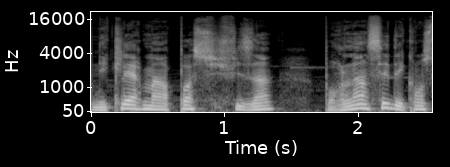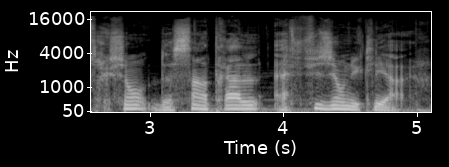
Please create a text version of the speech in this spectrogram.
n'est clairement pas suffisant pour lancer des constructions de centrales à fusion nucléaire.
